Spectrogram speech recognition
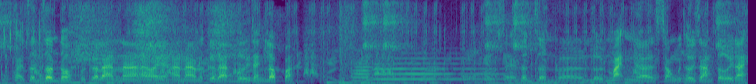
Cũng phải dần dần thôi. Cờ lan à, Hà Nam là cờ lan mới thành lập mà. Sẽ dần dần à, lớn mạnh à, trong cái thời gian tới này.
